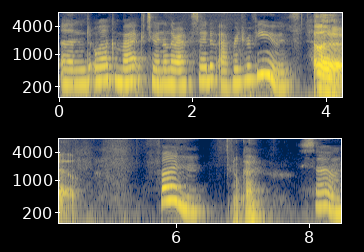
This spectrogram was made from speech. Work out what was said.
and welcome back to another episode of Average Reviews. Hello. Fun! Okay. So,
